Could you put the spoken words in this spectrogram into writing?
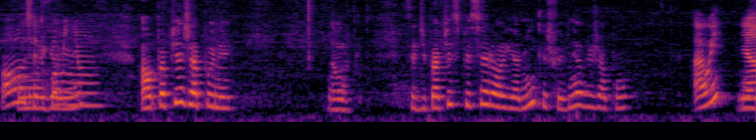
Oh, c'est trop mignon. En papier japonais. Donc c'est du papier spécial origami que je fais venir du Japon. Ah oui? Il y a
